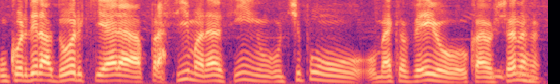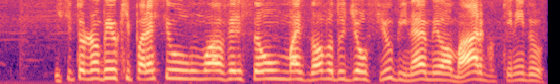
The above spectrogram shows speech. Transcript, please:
um coordenador que era pra cima, né? Assim, um, um tipo o McAvey, o, o Kyle Shanahan. E se tornou meio que parece uma versão mais nova do Joe Philbin, né? Meio amargo, querendo,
